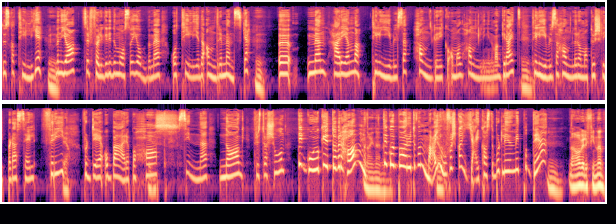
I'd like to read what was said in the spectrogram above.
du skal tilgi. Men ja, selvfølgelig, du må også jobbe med å tilgi det andre mennesket. Uh, men her igjen, da. Tilgivelse handler ikke om at handlingene var greit. Tilgivelse handler om at du slipper deg selv fri. Ja. For det å bære på hat, Yes. sinne, nag, frustrasjon, det går jo ikke utover han! Nei, nei, nei. Det går bare utover meg! Hvorfor skal jeg kaste bort livet mitt på det? Den var veldig fin, den.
